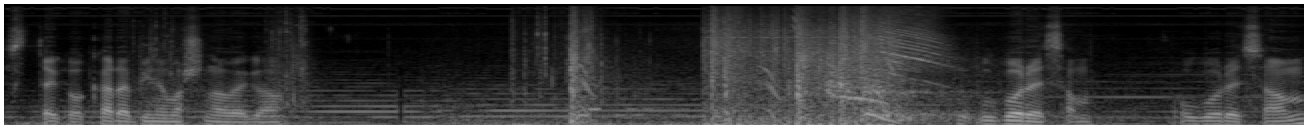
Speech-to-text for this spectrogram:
z tego karabinu maszynowego? U góry są. U góry są.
